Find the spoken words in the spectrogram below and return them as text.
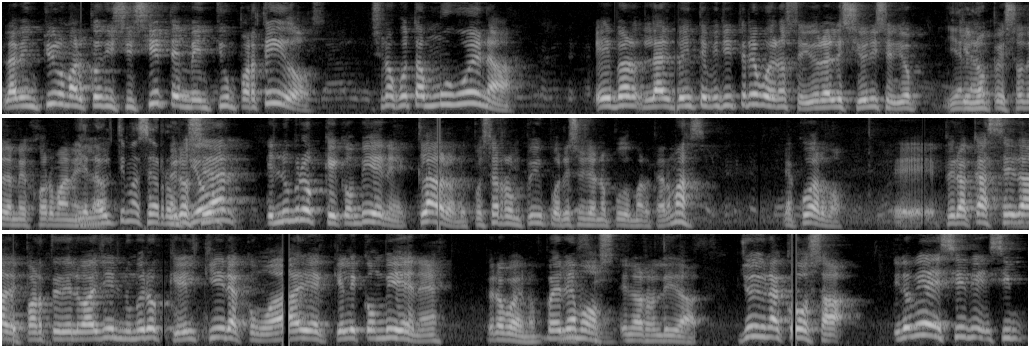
La 21 marcó 17 en 21 partidos. Es una cuota muy buena. La 2023, bueno, se dio la lesión y se dio Y que la- no empezó de la mejor manera. y en la última se Pero rompió. se dan el número que conviene. Claro, después se rompió y por eso ya no pudo marcar más. De acuerdo. Eh, pero acá se da de parte del Valle el número que él quiere acomodar y al que le conviene. Pero bueno, veremos en la realidad. Yo hay una cosa, y lo voy a decir de- sin,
